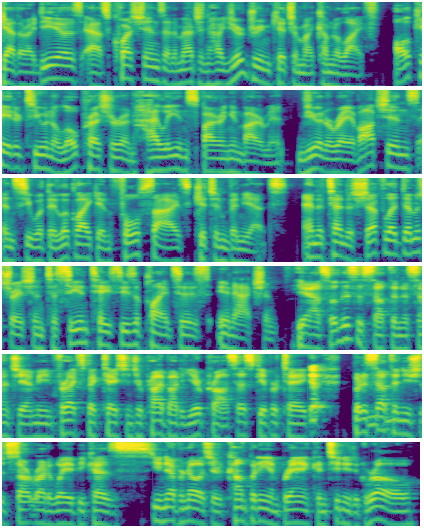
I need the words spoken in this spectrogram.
Gather ideas, ask questions, and imagine how your dream kitchen might come to life. All catered to you in a low pressure and highly inspiring environment. View an array of options and see what they look like in full size kitchen vignettes. And attend a chef led demonstration to see and taste these appliances in action. Yeah, so this is something essentially, I mean, for expectations, you're probably about a year process, give or take. Yep. But it's mm-hmm. something you should start right away because you never know as your company and brand continue to grow,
